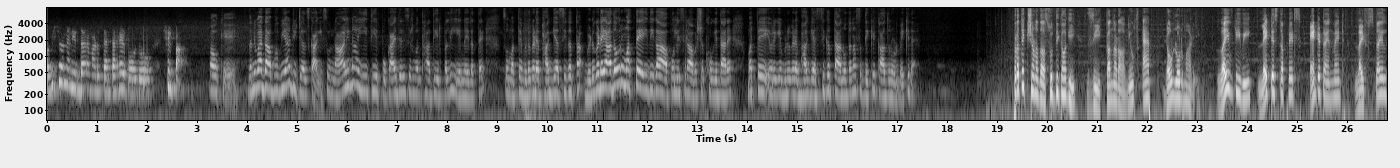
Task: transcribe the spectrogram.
ಭವಿಷ್ಯವನ್ನ ನಿರ್ಧಾರ ಮಾಡುತ್ತೆ ಅಂತ ಹೇಳ್ಬಹುದು ಶಿಲ್ಪಾ. ಓಕೆ. ಧನ್ಯವಾದ ಭವ್ಯ ಡೀಟೇಲ್ಸ್ಗಾಗಿ. ಸೊ, ನಾಳಿನ ಈ ತೀರ್ಪು ಕಾಯ್ದಿರಿಸಿರುವಂತಹ ತೀರ್ಪಲ್ಲಿ ಏನಿರುತ್ತೆ ಸೊ, ಮತ್ತೆ ಬಿಡುಗಡೆ ಭಾಗ್ಯ ಸಿಗುತ್ತಾ? ಬಿಡುಗಡೆಯಾದವರು ಮತ್ತೆ ಇದೀಗ ಪೊಲೀಸರ ವಶಕ್ಕೆ ಹೋಗಿದ್ದಾರೆ. ಮತ್ತೆ ಇವರಿಗೆ ಬಿಡುಗಡೆ ಭಾಗ್ಯ ಸಿಗುತ್ತಾ ಅನ್ನೋದನ್ನ ಸದ್ಯಕ್ಕೆ ಕಾದು ನೋಡಬೇಕಿದೆ. ಪ್ರತಿಕ್ಷಣದ ಸುದ್ದಿಗಾಗಿ Zee Kannada news app download ಮಾಡಿ. Live TV, latest updates, entertainment, lifestyle,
